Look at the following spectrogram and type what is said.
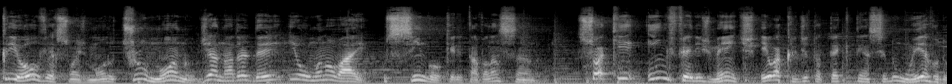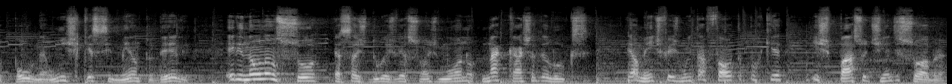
criou versões mono, True Mono, de Another Day e Woman Why, o single que ele estava lançando. Só que, infelizmente, eu acredito até que tenha sido um erro do Paul, né, um esquecimento dele, ele não lançou essas duas versões mono na caixa deluxe. Realmente fez muita falta porque espaço tinha de sobra.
